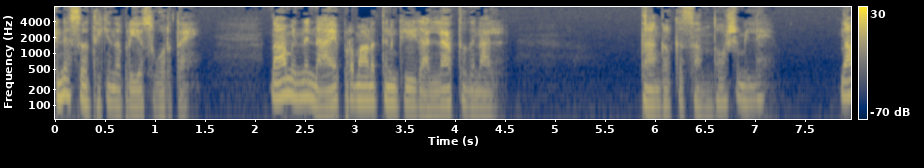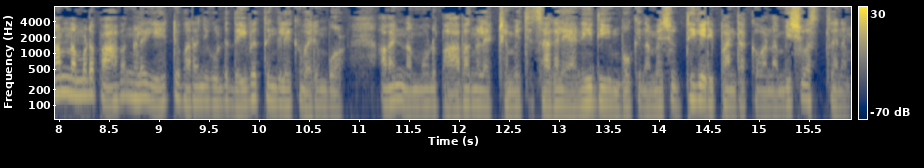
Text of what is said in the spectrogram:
എന്നെ ശ്രദ്ധിക്കുന്ന പ്രിയ സുഹൃത്തെ നാം ഇന്ന് ന്യായപ്രമാണത്തിന് കീഴല്ലാത്തതിനാൽ താങ്കൾക്ക് സന്തോഷമില്ലേ? നാം നമ്മുടെ പാപങ്ങളെ ഏറ്റുപറഞ്ഞുകൊണ്ട് ദൈവത്തെങ്കിലേക്ക് വരുമ്പോൾ അവൻ നമ്മോട് പാപങ്ങളെ ക്ഷമിച്ച് സകല അനീതിയും പോക്കി നമ്മെ ശുദ്ധീകരിപ്പാൻ തക്കവണ്ണം വിശ്വസ്തനും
